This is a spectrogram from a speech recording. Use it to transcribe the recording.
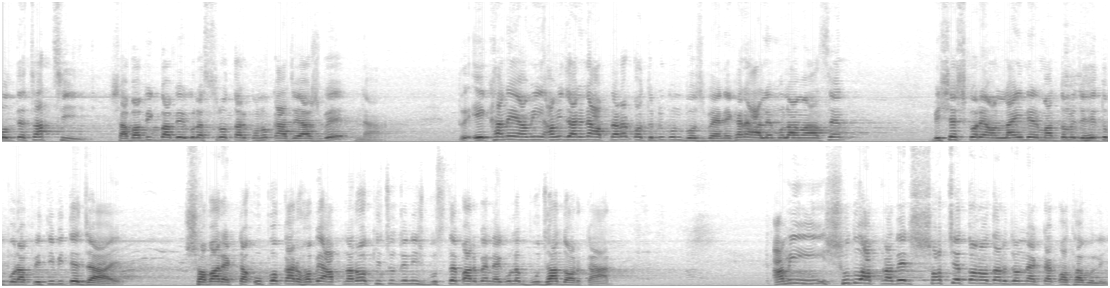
বলতে চাচ্ছি, স্বাভাবিকভাবে এগুলো শ্রোতার কোনো কাজে আসবে না। তো এখানে আমি আমি জানি না আপনারা কতটুকুন বুঝবেন, এখানে আলেমুলামা আছেন, বিশেষ করে অনলাইনের মাধ্যমে যেহেতু পুরা পৃথিবীতে যায়, সবার একটা উপকার হবে, আপনারাও কিছু জিনিস বুঝতে পারবেন, এগুলো বোঝা দরকার। আমি শুধু আপনাদের সচেতনতার জন্য একটা কথা বলি।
